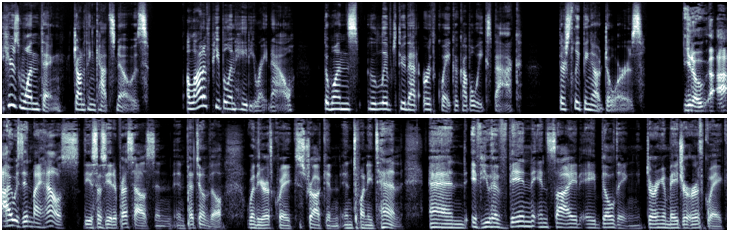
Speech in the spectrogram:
Here's one thing Jonathan Katz knows. A lot of people in Haiti right now, the ones who lived through that earthquake a couple weeks back, they're sleeping outdoors. You know, I, I, was in my house, the Associated Press house in, in Pétionville, when the earthquake struck in, in 2010. And if you have been inside a building during a major earthquake,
